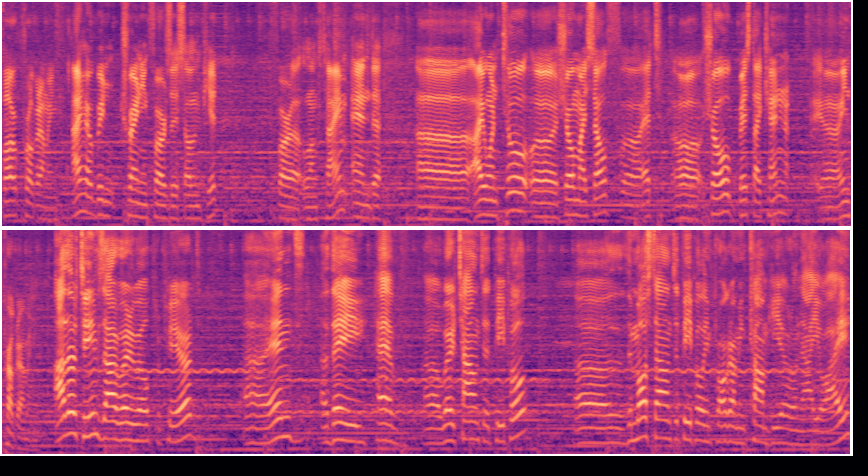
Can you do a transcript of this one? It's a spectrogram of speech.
for programming. I have been training for this Olympiad for a long time and uh, I want to uh, show myself uh, at uh, show best I can in programming. Other teams are very well prepared and they have very talented people uh, the most talented people in programming come here on IOI.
